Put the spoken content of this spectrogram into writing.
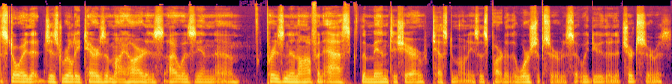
story that just really tears at my heart is I was in uh, prison and often asked the men to share testimonies as part of the worship service that we do there, the church service.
